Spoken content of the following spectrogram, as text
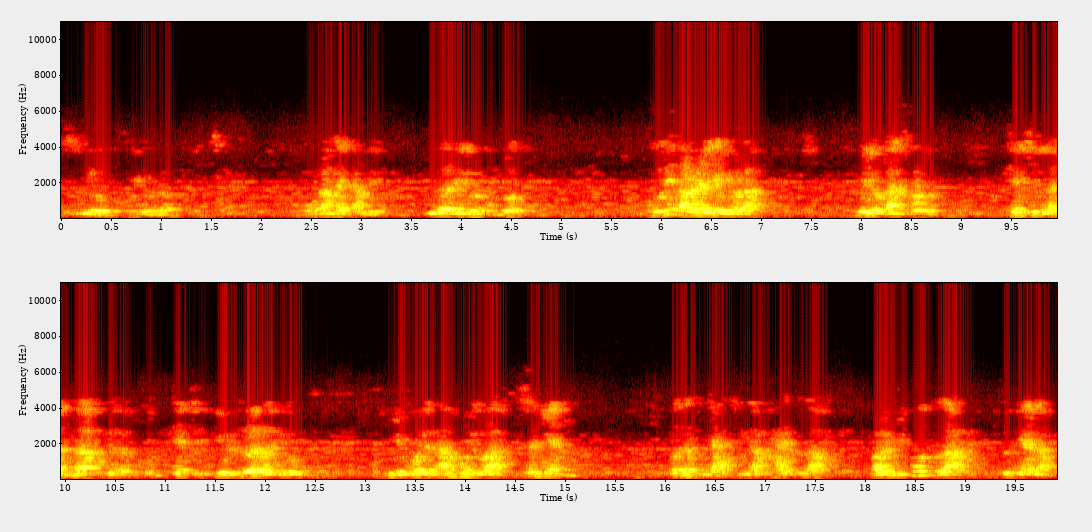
是有苦有乐。我刚才讲的，乐的有很多，苦的当然也有了。没有干什么，天气冷了觉得苦，天气又热了又。女朋友男朋友啊，生厌。或者是家庭啊、孩子啊、儿女父子啊之间呢，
